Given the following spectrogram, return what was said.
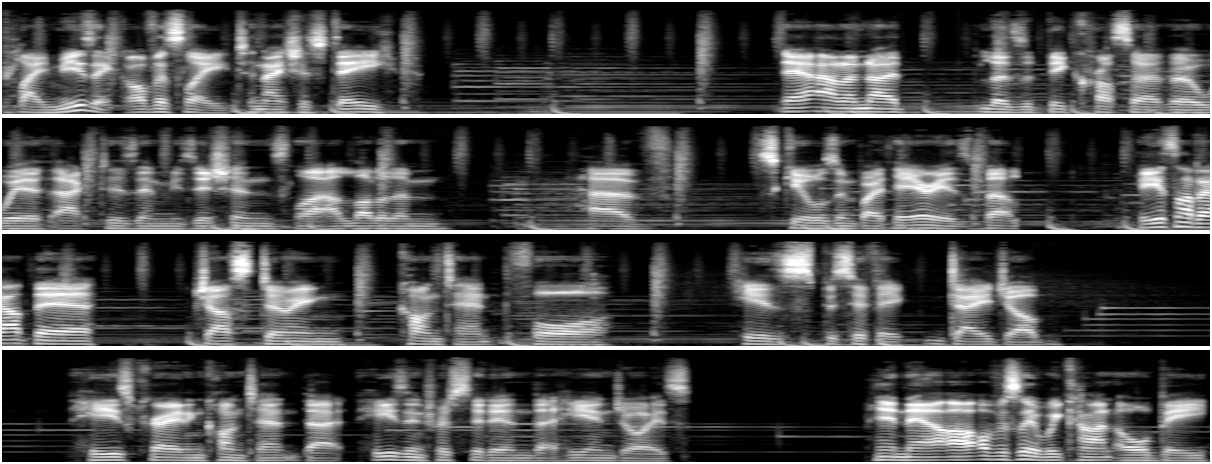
play music, obviously, Tenacious D. Yeah, and I know. There's a big crossover with actors and musicians. Like a lot of them have skills in both areas, but he's not out there just doing content for his specific day job. He's creating content that he's interested in, that he enjoys. And now, obviously, we can't all be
